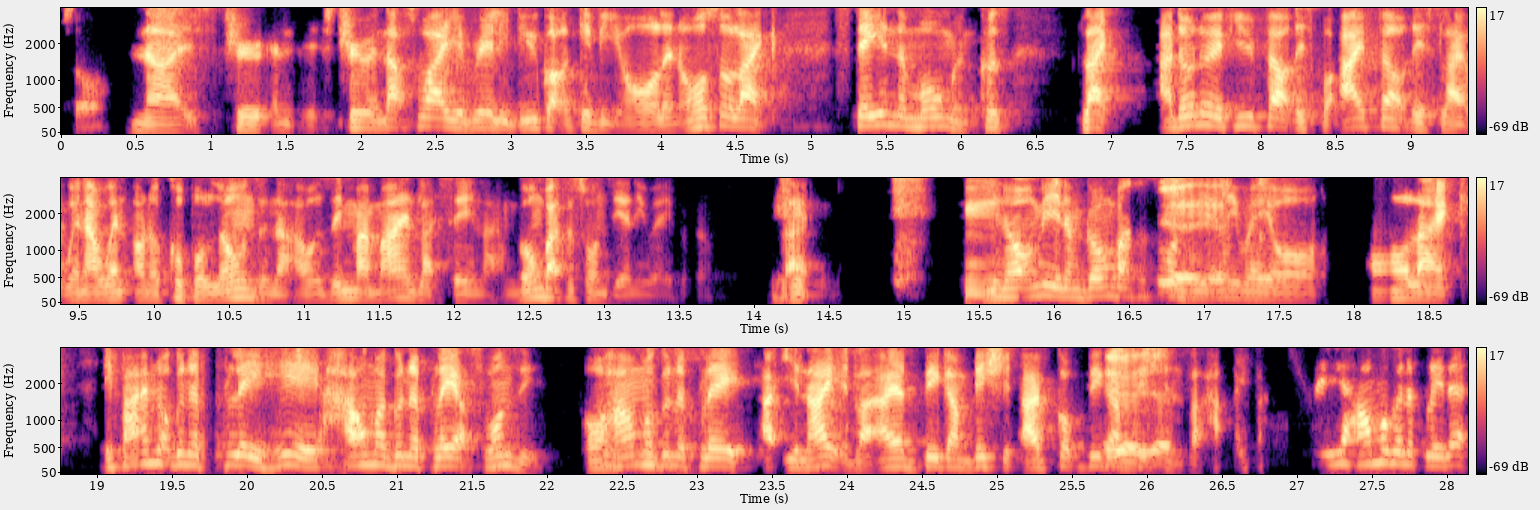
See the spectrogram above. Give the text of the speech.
So No, it's true, and it's true, and that's why you really do got to give it your all, and also like stay in the moment, because like I don't know if you felt this, but I felt this like when I went on a couple loans and that I was in my mind like saying like I'm going back to Swansea anyway, bro. Like you Mm, know what I mean? I'm going back to Swansea yeah. anyway, or or like if I'm not gonna play here, how am I gonna play at Swansea? Or how am I Mhm. gonna play at United? Like I had big ambition. I've got big Yeah, yeah. ambitions. Like how- if I play here, how am I gonna play there?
